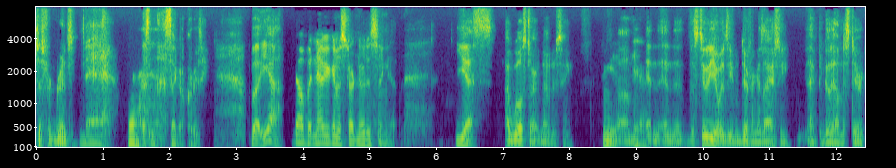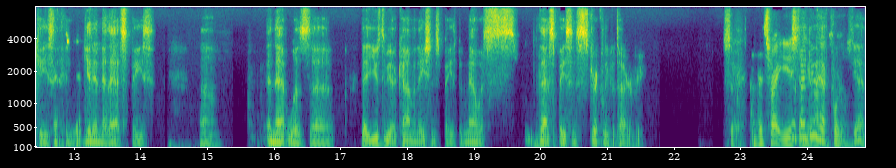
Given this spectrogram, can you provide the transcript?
just for grins. Nah, Yeah. that's not that's not go crazy. But yeah, No, but now you're going to start noticing it. yes, I will start noticing. Yeah. Um, yeah. And and the, the studio is even different because I actually have to go down the staircase and get into that space. Um, and that was uh, that used to be a combination space, but now it's that space is strictly photography. So That's right. You used yes, to I have do have portals. Yeah,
